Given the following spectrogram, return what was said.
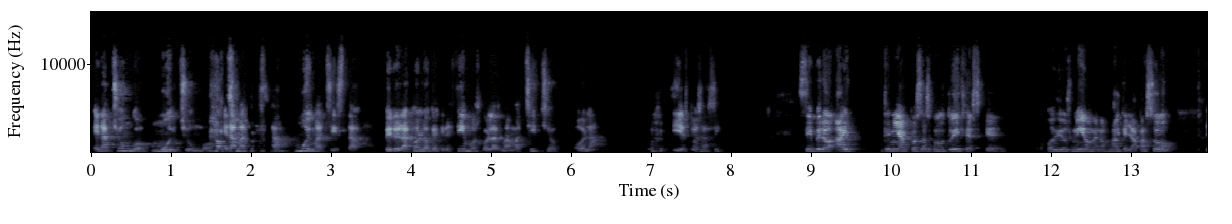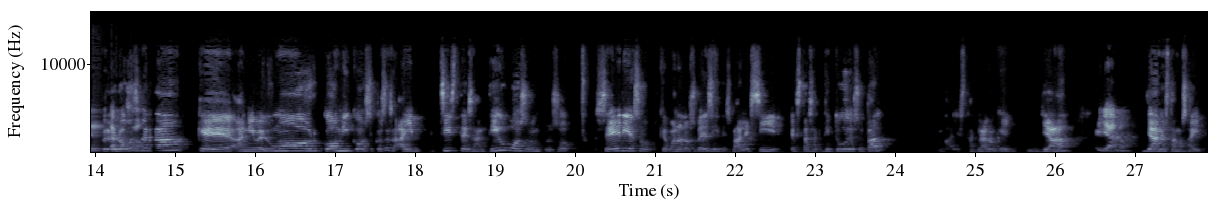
Era chungo, muy chungo, era machista, muy machista, pero era con lo que crecimos, con las mamachicho. ¿Hola? Y esto es así. Sí, pero hay, tenía cosas como tú dices que oh Dios mío, menos mal que ya pasó. Pero luego es verdad que a nivel humor, cómicos y cosas, hay chistes antiguos o incluso series o que, bueno, los ves y dices, vale, sí, estas actitudes o tal, vale, está claro que ya, ya, no. ya no estamos ahí.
